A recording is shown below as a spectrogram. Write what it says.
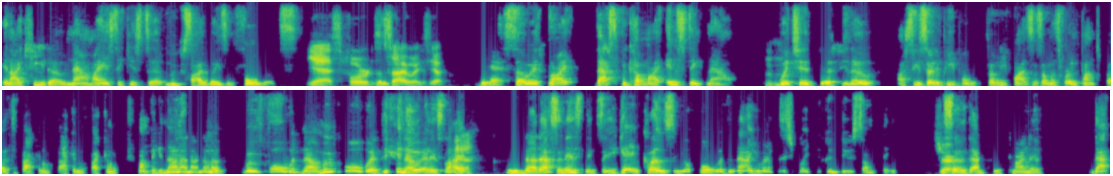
In Aikido now, my instinct is to move sideways and forwards. Yes, forwards and sideways. Yep. Yeah, so it's like that's become my instinct now, mm-hmm. which is just you know I've seen so many people, so many fights, and someone's throwing punch, person's backing off, backing off, backing off. I'm thinking, no, no, no, no, no, move forward now, move forward, you know. And it's like, yeah. no, that's an instinct. So you're getting close and you're forward, and now you're in a position where you can do something. Sure. So that's just kind of that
